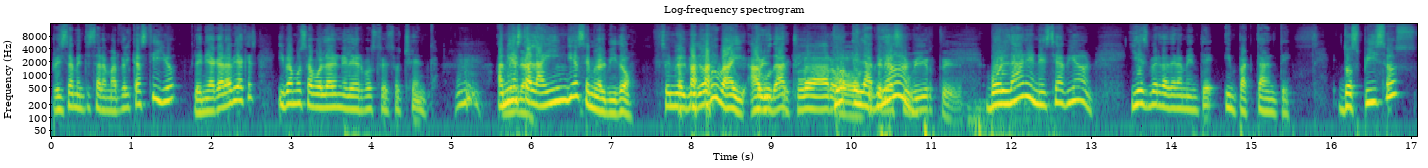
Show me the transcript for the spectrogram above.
precisamente Saramar del Castillo, de Niagara Viajes, y vamos a volar en el Airbus 380. A mí Mira. hasta la India se me olvidó. Se me olvidó Dubai, Abu Dhabi. Claro, Yo, el avión. subirte. Volar en ese avión. Y es verdaderamente impactante. Dos pisos.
